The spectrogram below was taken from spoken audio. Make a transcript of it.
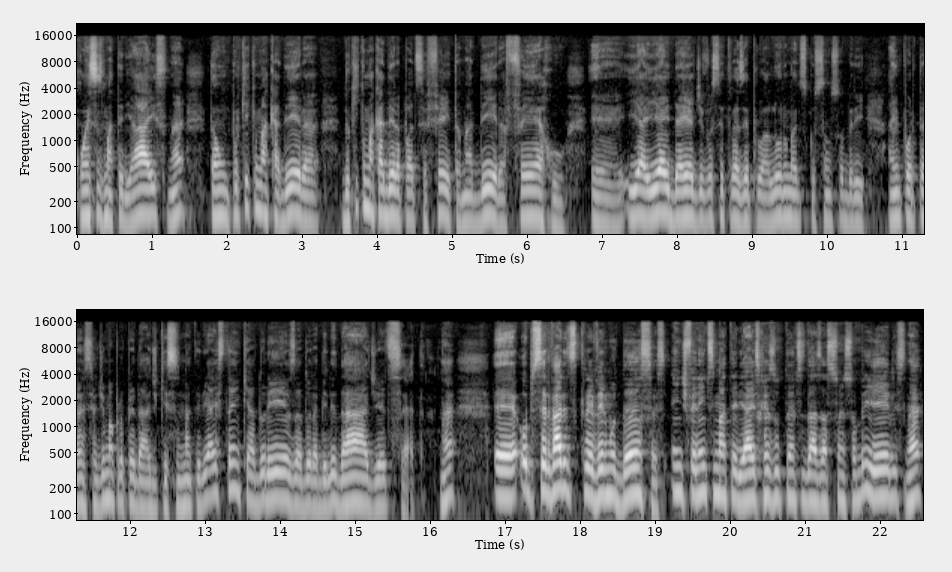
com esses materiais. Né? Então, por que, que uma cadeira, do que, uma cadeira pode ser feita? Madeira, ferro, é, e aí a ideia de você trazer para o aluno uma discussão sobre a importância de uma propriedade que esses materiais têm, que é a dureza, a durabilidade, etc. Né? É, observar e descrever mudanças em diferentes materiais resultantes das ações sobre eles, né?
